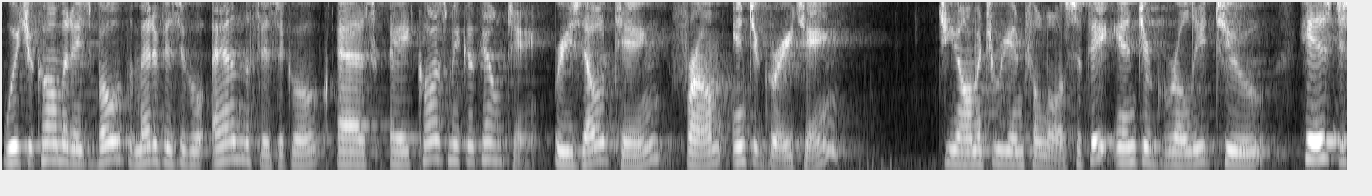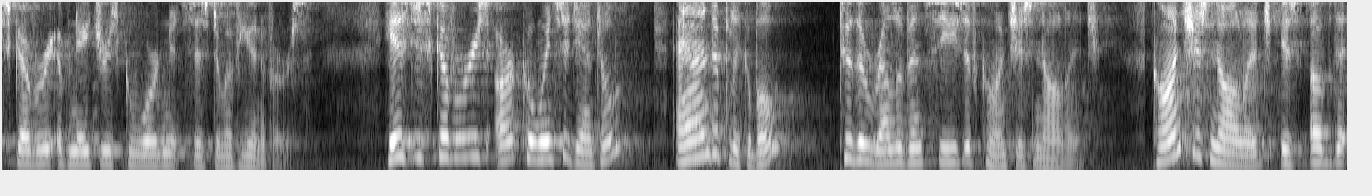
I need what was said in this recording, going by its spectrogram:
which accommodates both the metaphysical and the physical as a cosmic accounting, resulting from integrating geometry and philosophy integrally to his discovery of nature's coordinate system of universe. His discoveries are coincidental and applicable to the relevancies of conscious knowledge. Conscious knowledge is of the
